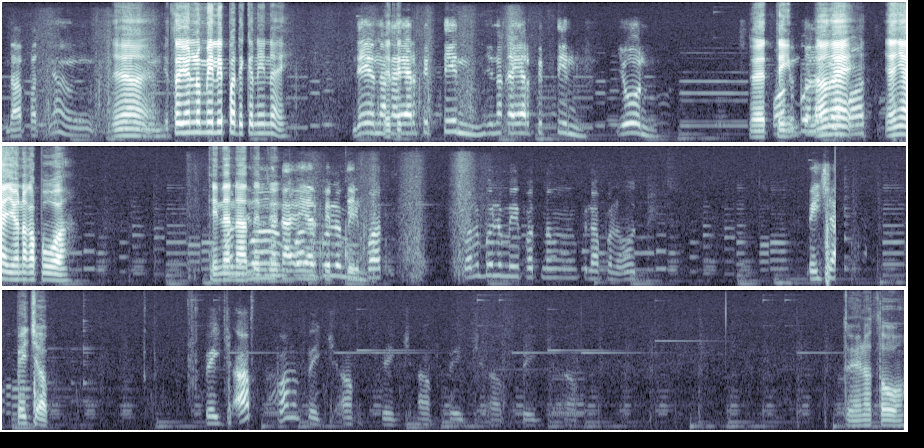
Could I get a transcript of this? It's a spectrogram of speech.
dapat nga. Ayan. Yun. Ito yung lumilipad eh kanina eh. Hindi, yung naka Edit. R15. Yung naka R15. Yun. Eh, ting... Ah, nga, lumipat? yan nga, yung nakapuha. Tingnan Paano natin ba- din. Naka- Paano ba AR-15? lumipat? Paano ba lumipat ng pinapanood? Page up. Page up. Page up? Paano page up? Page up, page up, page up. Ito yun na to.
